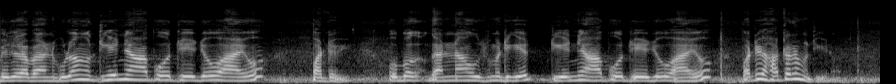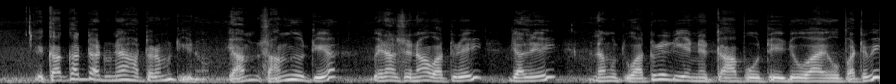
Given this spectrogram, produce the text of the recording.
බෙදලා බලන්න පුළුවන් තියෙන්නේ ආපෝ තේජෝ ආයෝ පඨවි. ඔබ ගන්නා උස්ම ටිකේ තියෙන්නේ ආපෝ තේජෝ ආයෝ පඨවි හතරම තියෙනවා. එකක්වත් අඩු නෑ හතරම තියෙනවා. යම් සංයුතිය වෙනස් වෙනවා වතුරේ ජලයේ නමුත් වතුරේ තියෙන්නේ ආපෝ තේජෝ ආයෝ පඨවි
